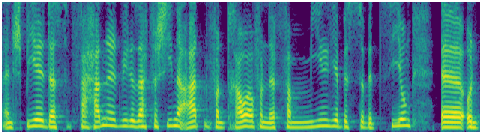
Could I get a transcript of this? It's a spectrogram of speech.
ein Spiel, das verhandelt, wie gesagt, verschiedene Arten von Trauer, von der Familie bis zur Beziehung äh, und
